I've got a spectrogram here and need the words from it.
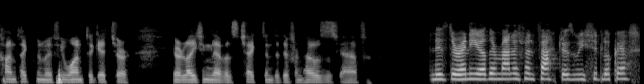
contacting them if you want to get your your lighting levels checked in the different houses you have. And is there any other management factors we should look at?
